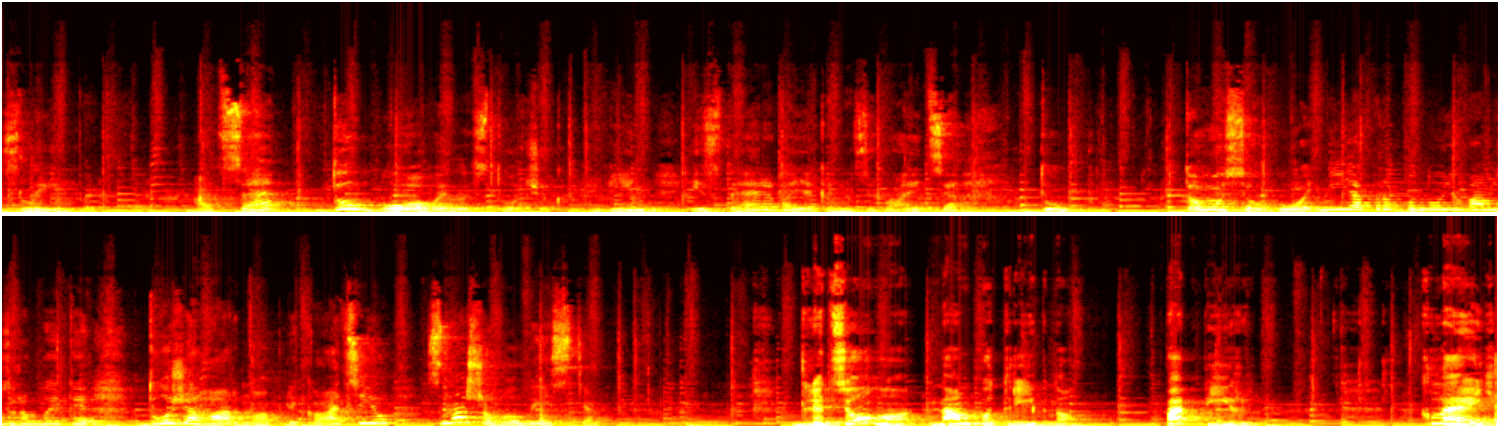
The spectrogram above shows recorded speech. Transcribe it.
з липи. А це дубовий листочок, він із дерева, яке називається дуб. Тому сьогодні я пропоную вам зробити дуже гарну аплікацію з нашого листя. Для цього нам потрібно папір, клей,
